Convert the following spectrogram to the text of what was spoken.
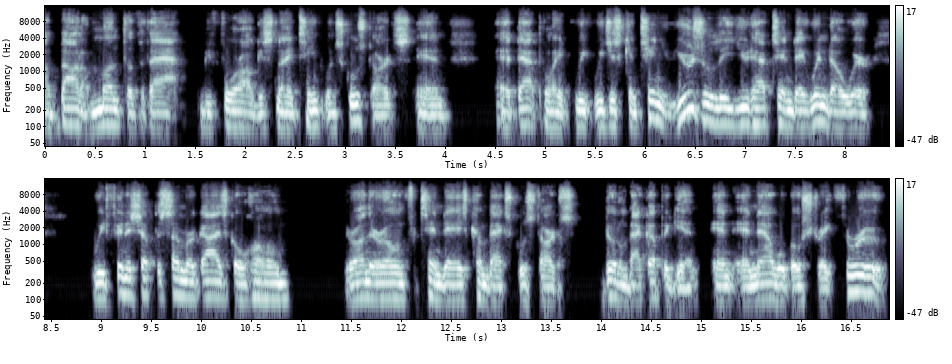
about a month of that before August 19th when school starts. And at that point, we, we just continue. Usually you'd have 10 day window where we'd finish up the summer, guys go home, They're on their own for 10 days, come back, school starts, build them back up again. And, and now we'll go straight through.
